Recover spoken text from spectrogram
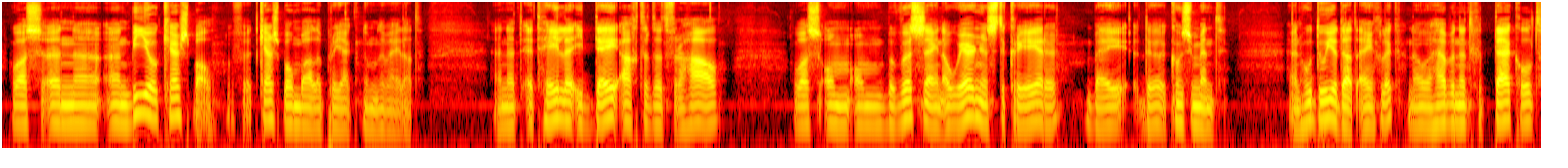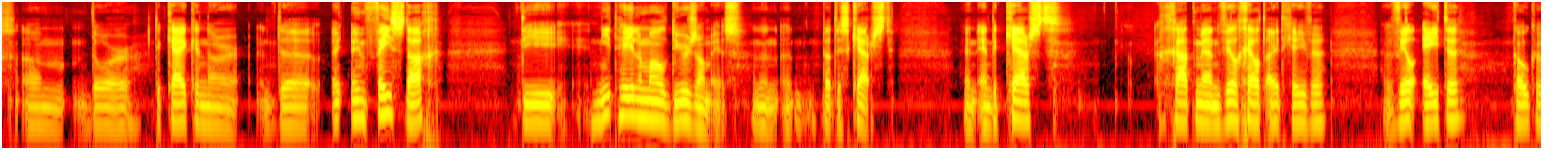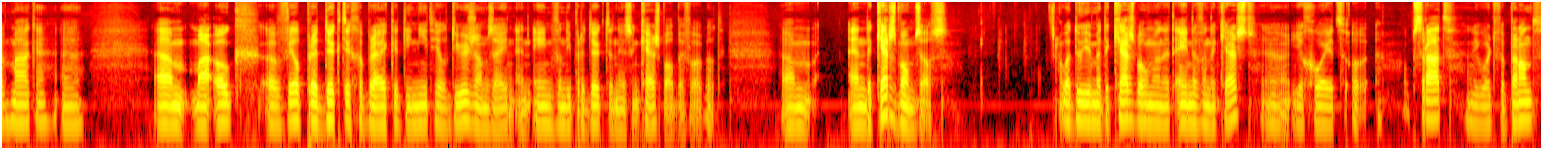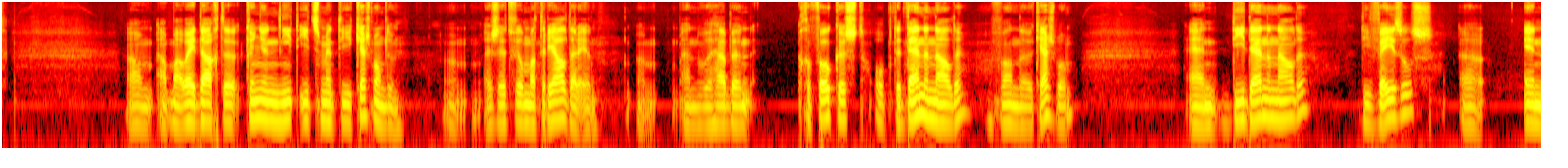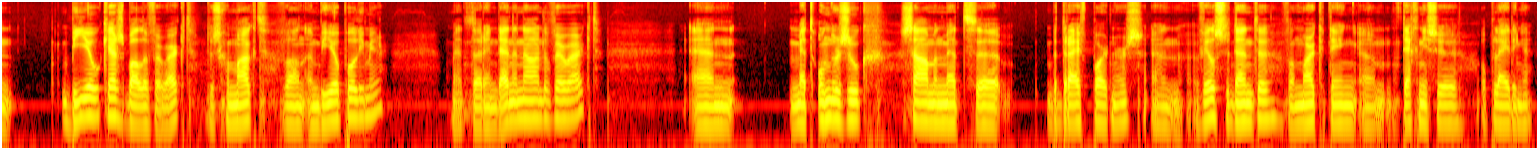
was een, een bio-kerstbal, of het kerstboomballenproject noemden wij dat. En het, het hele idee achter dat verhaal was om, om bewustzijn, awareness te creëren bij de consument. En hoe doe je dat eigenlijk? Nou, we hebben het getackled um, door te kijken naar de, een feestdag die niet helemaal duurzaam is. En, en, dat is kerst. En in de kerst gaat men veel geld uitgeven veel eten, koken, maken. Uh, um, maar ook uh, veel producten gebruiken die niet heel duurzaam zijn. En een van die producten is een kerstbal bijvoorbeeld. Um, en de kerstboom zelfs. Wat doe je met de kerstboom aan het einde van de kerst? Uh, je gooit het op, straat, die wordt verbrand. Um, maar wij dachten, kun je niet iets met die kerstboom doen? er zit veel materiaal daarin. en we hebben gefocust op de dennennaalden van de kerstboom. En die dennennaalden, die vezels, uh, in bio-kerstballen verwerkt. Dus gemaakt van een biopolymer. Met daarin dennennaalden verwerkt. En met onderzoek samen met uh, bedrijfspartners en veel studenten van marketing, um, technische opleidingen.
